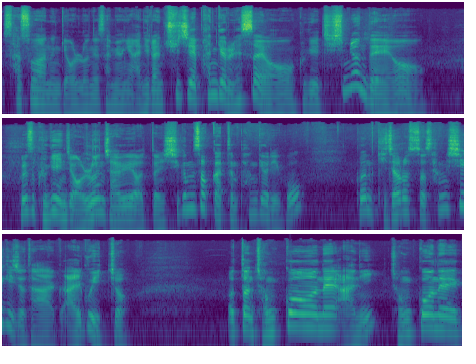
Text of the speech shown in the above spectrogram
사수하는 게 언론의 사명이 아니란 취지의 판결을 했어요. 그게 70년대예요. 그래서 그게 이제 언론 자유의 어떤 시금석 같은 판결이고 그건 기자로서 상식이죠. 다 알고 있죠. 어떤 정권의 아니, 정권의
